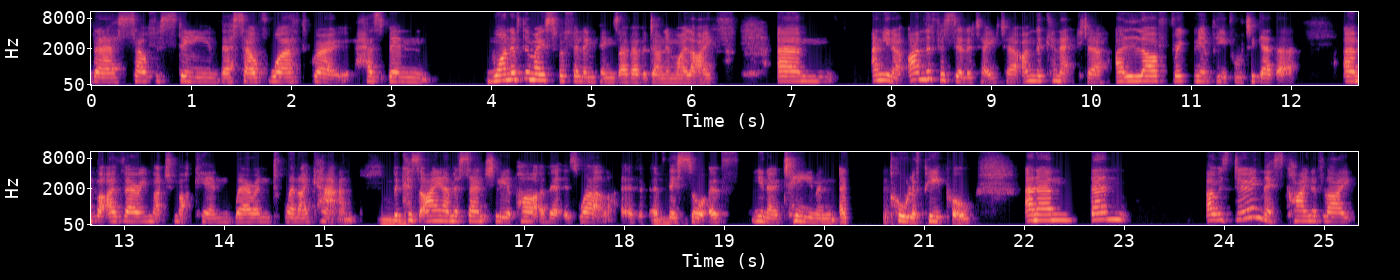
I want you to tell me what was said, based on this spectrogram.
their self esteem, their self worth grow has been one of the most fulfilling things I've ever done in my life. Um, and, you know, I'm the facilitator, I'm the connector. I love bringing people together. Um, but I very much muck in where and when I can mm. because I am essentially a part of it as well of, of mm. this sort of you know team and, and, pool of people. And um, then I was doing this kind of like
